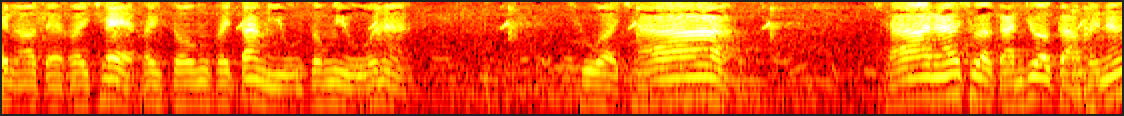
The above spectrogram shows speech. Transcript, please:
งเอาแต่คอยแช่คอยทรงคอยตั้งอยู่ทรงอยู่น่ะ ชั่วช้า ช้านะ ชั่วกันชั่วกลับเลยนะ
